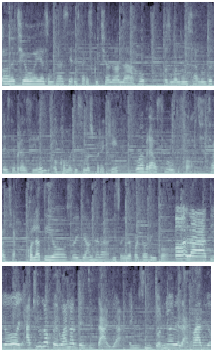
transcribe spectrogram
Hola tío, hoy es un placer estar escuchando a Najo. Os mando un saludo desde Brasil, o como decimos por aquí, un abrazo muy fuerte. Hola tío, soy Yángela y soy de Puerto Rico. Hola tío, aquí una peruana desde Italia, en sintonía de la radio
